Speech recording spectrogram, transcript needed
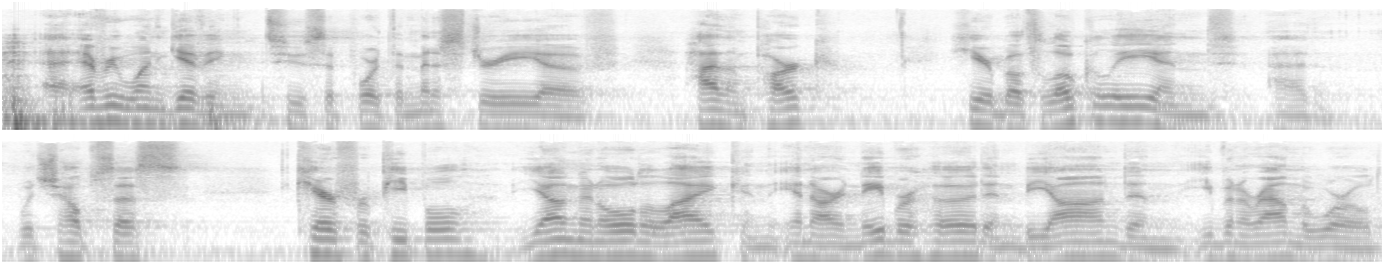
uh, everyone giving to support the ministry of Highland Park here, both locally and uh, which helps us care for people, young and old alike, and in our neighborhood and beyond, and even around the world.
